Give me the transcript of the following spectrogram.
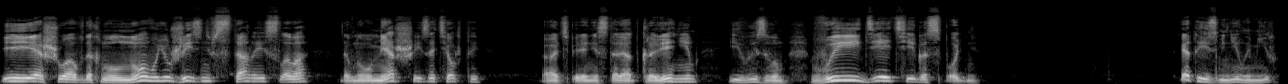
И Иешуа вдохнул новую жизнь в старые слова, давно умершие и затертые, а теперь они стали откровением и вызовом «Вы дети Господни». Это изменило мир.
